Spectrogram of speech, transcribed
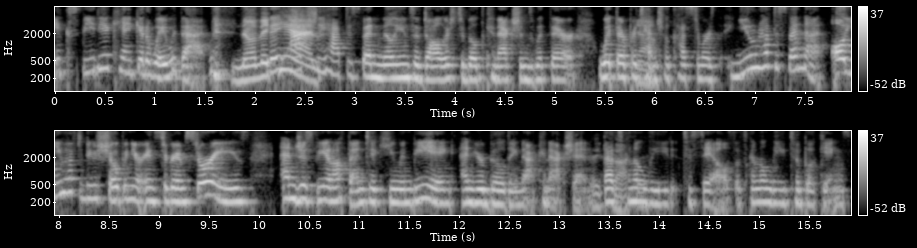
Expedia can't get away with that. no they, they can't They actually have to spend millions of dollars to build connections with their with their potential customers you don't have to spend that all you have to do is show up in your instagram stories and just be an authentic human being and you're building that connection that's going to lead to sales that's going to lead to bookings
